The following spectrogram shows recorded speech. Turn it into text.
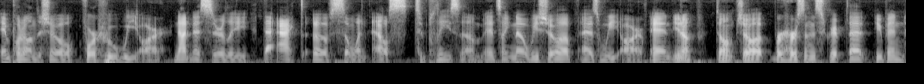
and put on the show for who we are, not necessarily the act of someone else to please them. It's like, no, we show up as we are. And, you know, don't show up rehearsing the script that you've been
